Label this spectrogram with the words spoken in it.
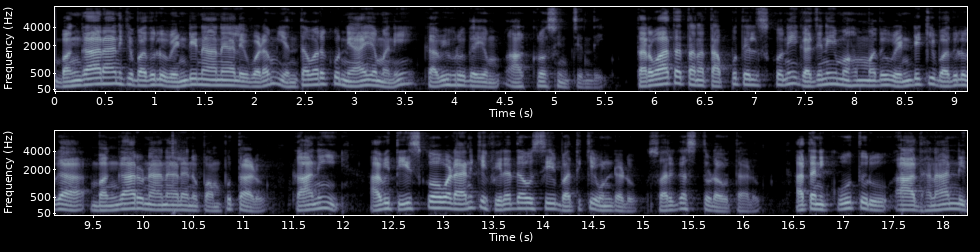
బంగారానికి బదులు వెండి నాణేలు ఇవ్వడం ఎంతవరకు న్యాయమని కవి హృదయం ఆక్రోశించింది. తర్వాత తన తప్పు తెలుసుకొని గజనీ మొహమ్మదు వెండికి బదులుగా బంగారు నాణాలను పంపుతాడు. కానీ అవి తీసుకోవడానికి ఫిరదౌసి బతికి ఉండడు స్వర్గస్థుడవుతాడు. అతని కూతురు ఆ ధనాన్ని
